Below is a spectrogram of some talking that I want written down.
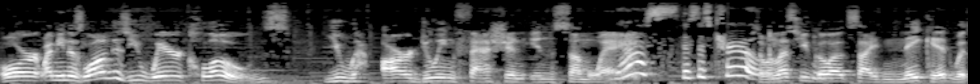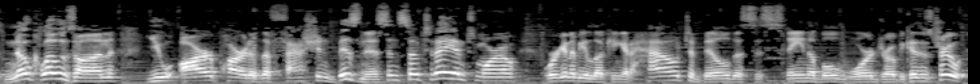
or, I mean, as long as you wear clothes, you are doing fashion in some way. Yes, this is true. So unless you go outside naked with no clothes on, you are part of the fashion business. And so today and tomorrow, we're going to be looking at how to build a sustainable wardrobe because it's true.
